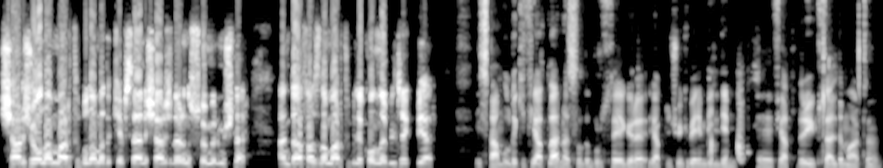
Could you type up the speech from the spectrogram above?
Şarjı olan martı bulamadık. Hepsi hani şarjlarını sömürmüşler. Hani daha fazla martı bile konulabilecek bir yer. İstanbul'daki fiyatlar nasıldı? Bursa'ya göre yaptı. Çünkü benim bildiğim e, fiyatları yükseldi martının.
